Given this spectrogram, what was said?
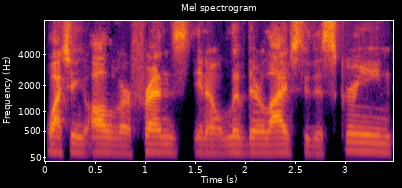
watching all of our friends you know live their lives through the screen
